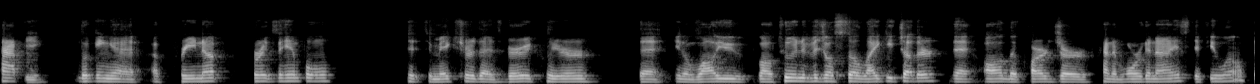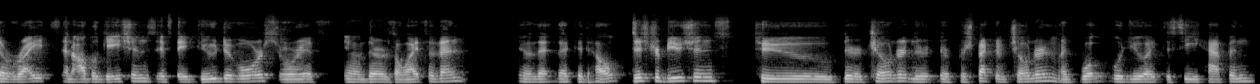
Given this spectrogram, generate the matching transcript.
happy, looking at a prenup, for example, to, to make sure that it's very clear that you know while you while two individuals still like each other that all the cards are kind of organized if you will. The rights and obligations if they do divorce or if you know there's a life event you know that that could help. Distributions to their children their, their prospective children like what would you like to see happen?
